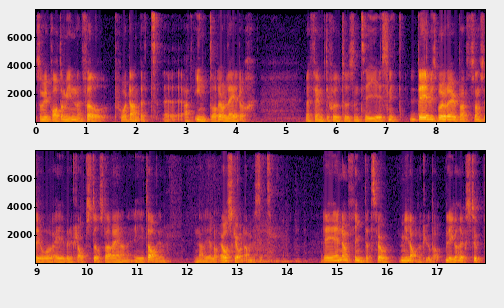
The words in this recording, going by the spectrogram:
Som vi pratade om inför poddandet. Att Inter då leder med 57 010 i snitt. Delvis beror det ju på att San Siro är väl klart största arenan i Italien. När det gäller åskådarmässigt. Det är ändå fint att två Milanoklubbar ligger högst upp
